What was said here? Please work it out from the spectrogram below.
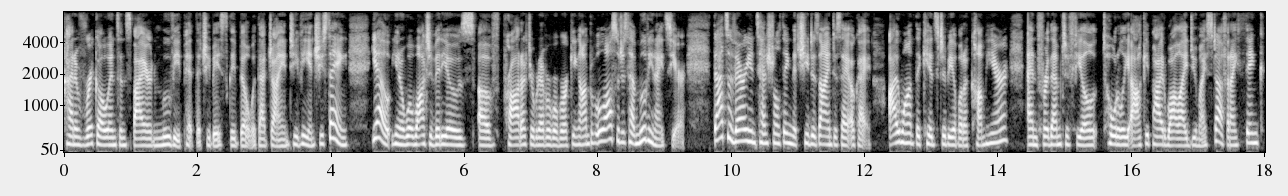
kind of Rick Owens inspired movie pit that she basically built with that giant TV. And she's saying, yeah, you know, we'll watch videos of product or whatever we're working on, but we'll also just have movie nights here. That's a very intentional thing that she designed to say, okay, I want the kids to be able to come here and for them to feel totally occupied while I do my stuff. And I think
